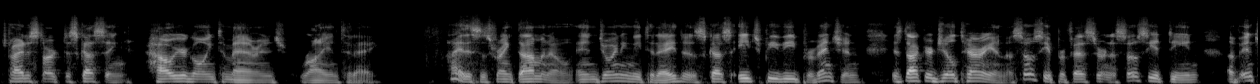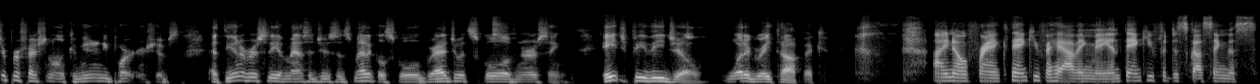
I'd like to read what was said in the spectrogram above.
try to start discussing how you're going to manage Ryan today. Hi, this is Frank Domino, and joining me today to discuss HPV prevention is Dr. Jill Terrien, Associate Professor and Associate Dean of Interprofessional and Community Partnerships at the University of Massachusetts Medical School, Graduate School of Nursing. HPV, Jill, what a great topic. I know, Frank. Thank you for having me, and thank you for discussing this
